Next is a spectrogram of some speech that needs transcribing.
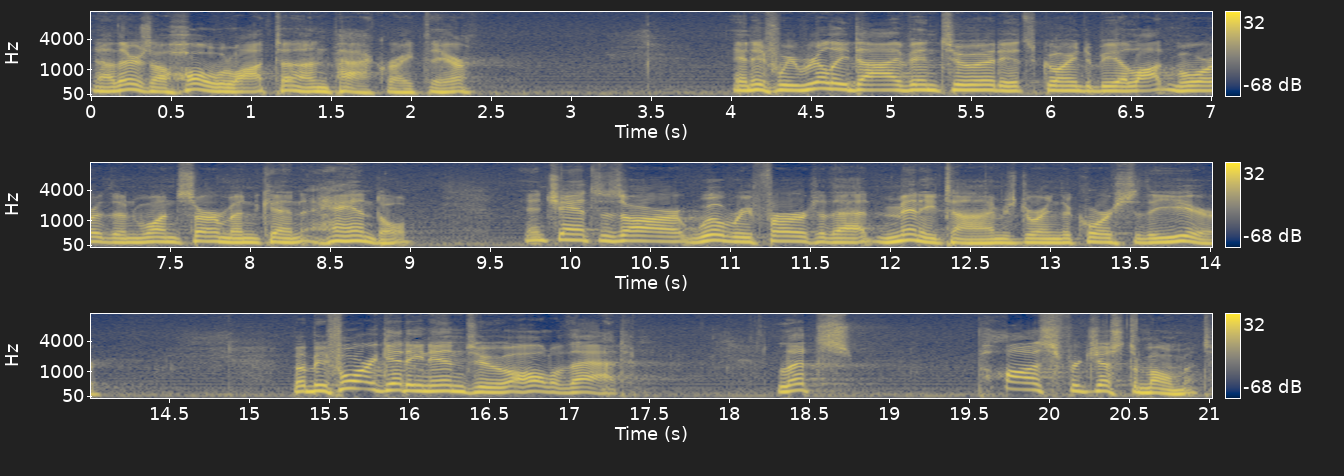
Now, there's a whole lot to unpack right there. And if we really dive into it, it's going to be a lot more than one sermon can handle. And chances are we'll refer to that many times during the course of the year. But before getting into all of that, let's pause for just a moment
